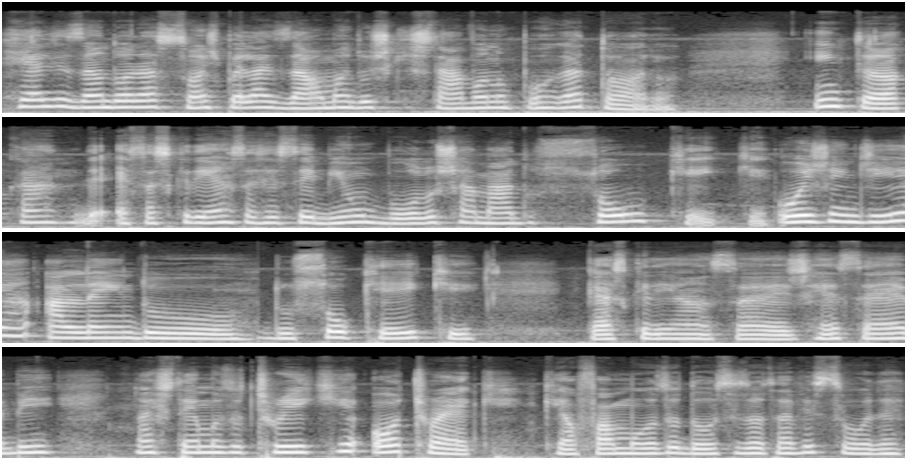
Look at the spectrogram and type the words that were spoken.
realizando orações pelas almas dos que estavam no purgatório. Em troca, essas crianças recebiam um bolo chamado soul cake. Hoje em dia, além do, do soul cake, que as crianças recebem, nós temos o trick ou track, que é o famoso doces ou travessura,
